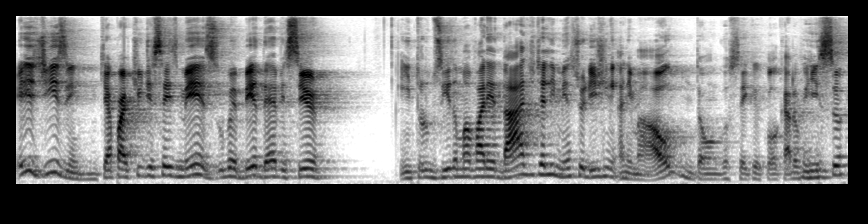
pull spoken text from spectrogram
Eles dizem que a partir de seis meses o bebê deve ser introduzida uma variedade de alimentos de origem animal, então eu gostei que colocaram isso,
